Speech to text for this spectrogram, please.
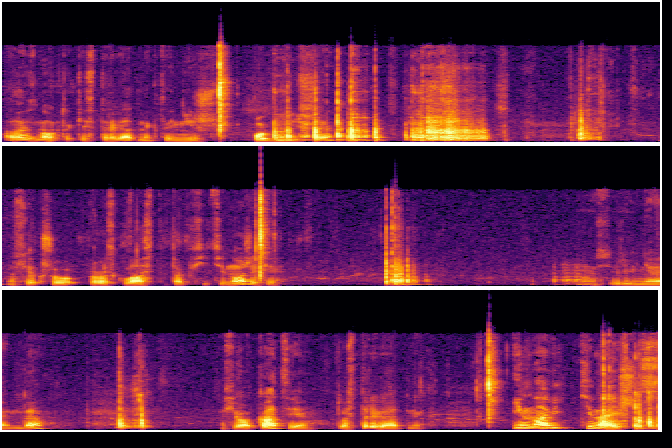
Але знов таки стерв'ятник це ніж побільше. Ось якщо розкласти так всі ці ножики, ось рівняємо, да? Ось акація, то. І навіть тінейшес.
